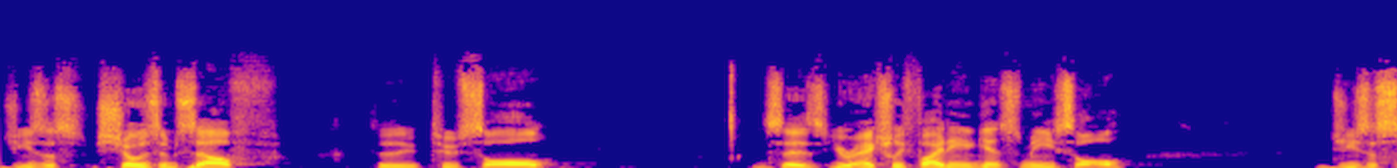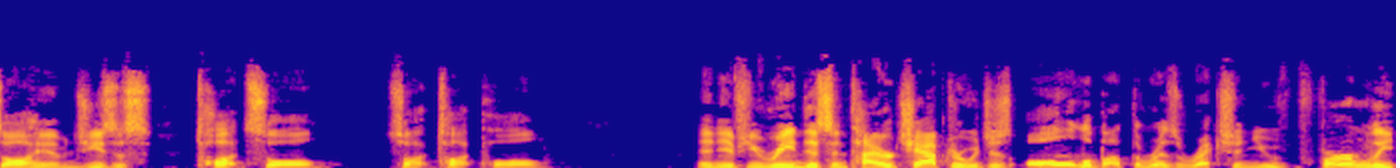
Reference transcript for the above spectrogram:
Jesus shows himself to, to Saul and says, You're actually fighting against me, Saul. Jesus saw him. Jesus taught Saul, taught Paul. And if you read this entire chapter, which is all about the resurrection, you firmly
